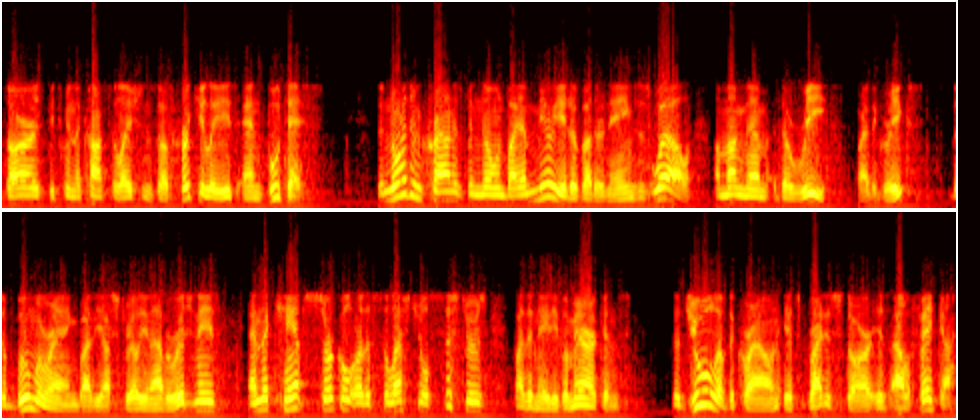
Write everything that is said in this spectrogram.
stars between the constellations of Hercules and Bootes. The Northern Crown has been known by a myriad of other names as well, among them the wreath by the Greeks, the boomerang by the Australian Aborigines, and the Camp Circle or the Celestial Sisters by the Native Americans. The jewel of the crown, its brightest star, is Alphecca.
